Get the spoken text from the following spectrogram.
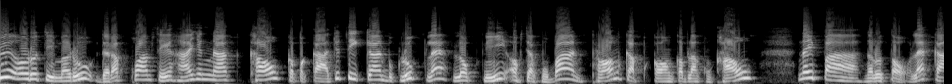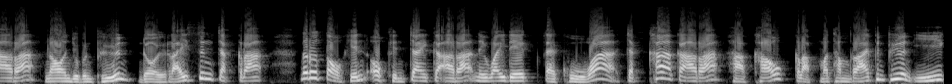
มื่อโอโรจิมารุได้รับความเสียหายอย่างหนัก เขาก็ประกาศยุติการบุกรุกและหลบหนีออกจากหมู่บ้าน พร้อมกับกองกำลังของเขา ในป่านารุโตะและกาอาระนอนอยู่บนพื้น โดยไร้ซึ่งจักระนารุโตะเห็นอกเห็นใจกาอาระในวัยเด็ก แต่ขู่ว่าจะฆ่ากาอาระหากเขากลับมาทำร้ายเพื่อนๆอีก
